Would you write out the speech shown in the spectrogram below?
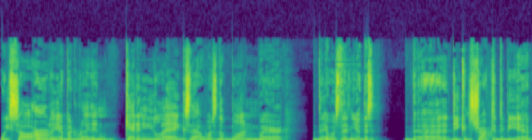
we saw earlier, but really didn't get any legs. That was the one where it was the you know this uh, deconstructed to be a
